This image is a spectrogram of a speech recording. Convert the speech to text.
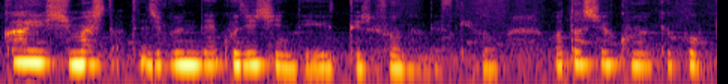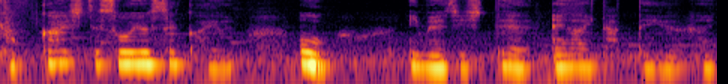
解しましたって自分でご自身で言ってるそうなんですけど私はこの曲を曲解してそういう世界をイメージして描いたっていう風に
